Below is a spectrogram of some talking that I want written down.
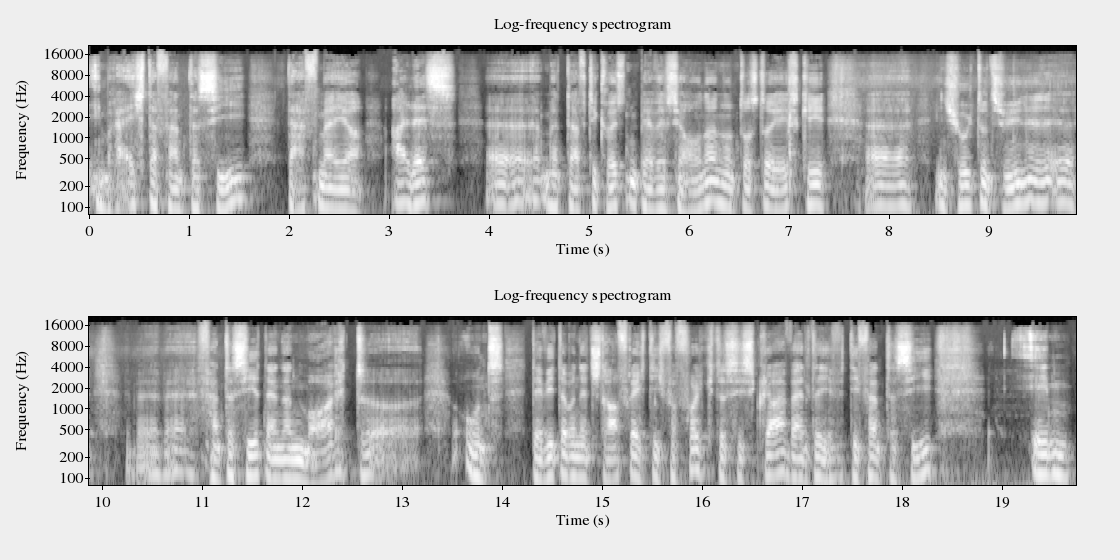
im Reich der Fantasie darf man ja alles äh, man darf die größten Perversionen und Dostoevsky äh, in Schuld und Sühne äh, äh, fantasiert einen Mord und der wird aber nicht strafrechtlich verfolgt, das ist klar, weil die, die Fantasie eben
